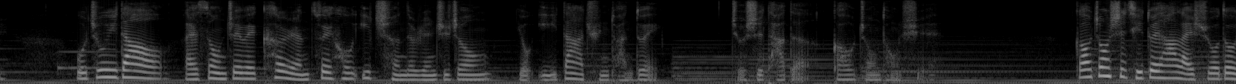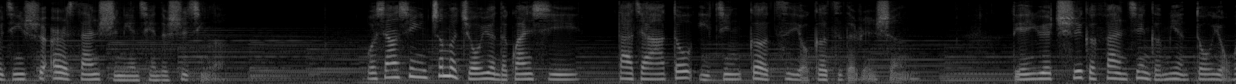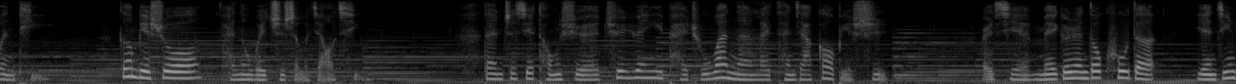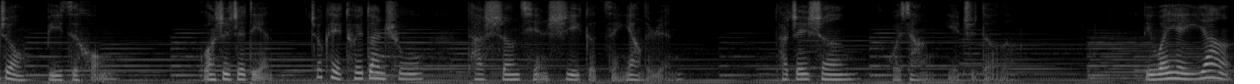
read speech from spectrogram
我注意到，来送这位客人最后一程的人之中，有一大群团队，就是他的高中同学。高中时期对他来说，都已经是二三十年前的事情了。我相信，这么久远的关系，大家都已经各自有各自的人生，连约吃个饭、见个面都有问题，更别说还能维持什么交情。但这些同学却愿意排除万难来参加告别式，而且每个人都哭得眼睛肿，鼻子红，光是这点就可以推断出他生前是一个怎样的人。他这一生，我想也值得了。李玟也一样，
